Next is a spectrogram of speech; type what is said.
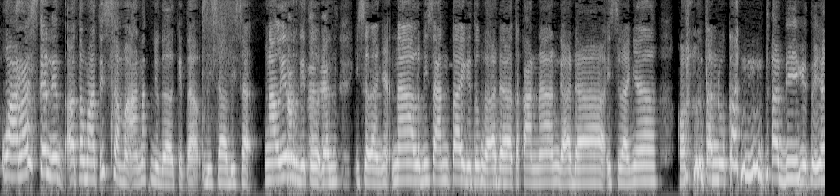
waras kan otomatis sama anak juga kita bisa bisa ngalir gitu dan istilahnya nah lebih santai gitu nggak ada tekanan nggak ada istilahnya kalau tandukan tadi gitu ya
